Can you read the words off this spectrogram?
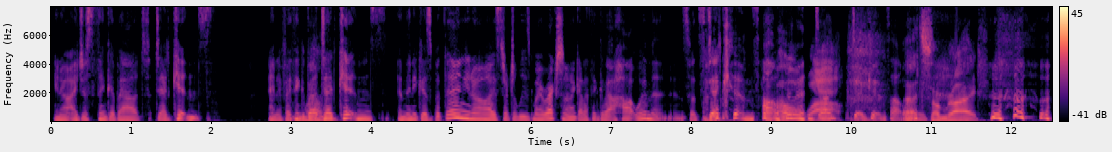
you know i just think about dead kittens And if I think wow. about dead kittens, and then he goes, but then, you know, I start to lose my erection. I got to think about hot women. And so it's dead kittens, hot women. oh, women, wow. dead, dead, kittens, hot That's women. That's some ride.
